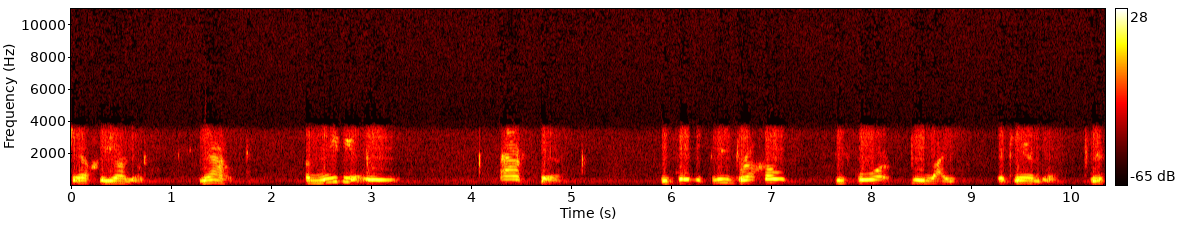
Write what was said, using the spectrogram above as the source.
She'achiyanu. Now, immediately after we say the three brachos before we light the candle this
